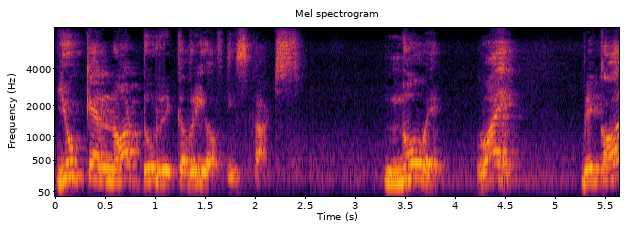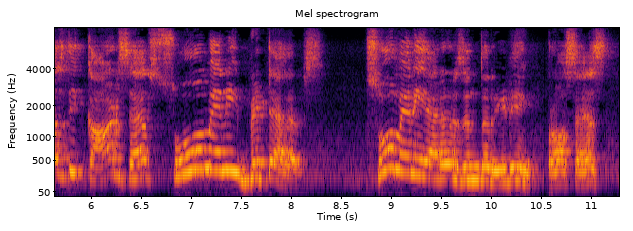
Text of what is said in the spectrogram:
You cannot do recovery of these cards. No way. Why? Because the cards have so many bit errors so many errors in the reading process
